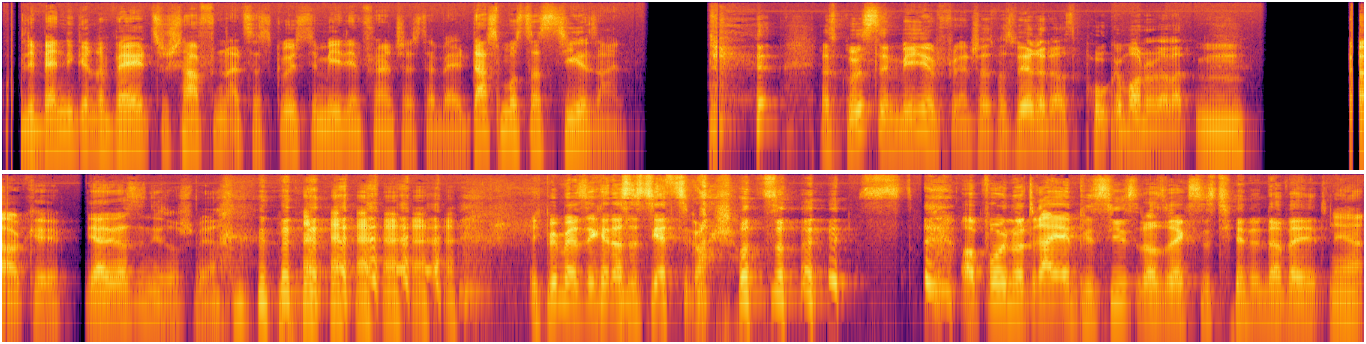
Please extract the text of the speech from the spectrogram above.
und lebendigere Welt zu schaffen als das größte Medienfranchise der Welt. Das muss das Ziel sein. Das größte Medienfranchise, was wäre das? Pokémon oder was? Mhm. Ja, okay. Ja, das ist nicht so schwer. ich bin mir sicher, dass es jetzt sogar schon so ist. Obwohl nur drei NPCs oder so existieren in der Welt. Ja.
